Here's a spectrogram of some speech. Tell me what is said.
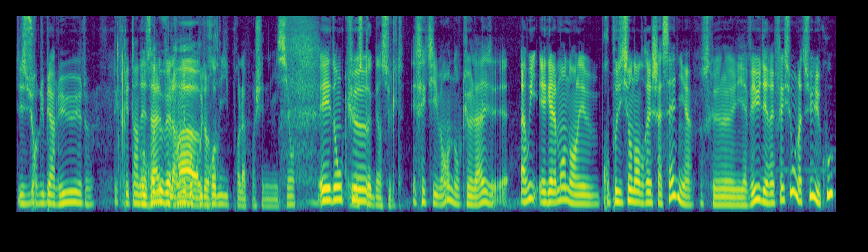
des hurluberlus, des crétins On des Alpes, renouvellera, beaucoup euh, promis, pour la prochaine émission, Et donc, le euh, stock d'insultes. Effectivement, donc là, ah oui, également dans les propositions d'André Chassaigne, parce qu'il y avait eu des réflexions là-dessus du coup.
